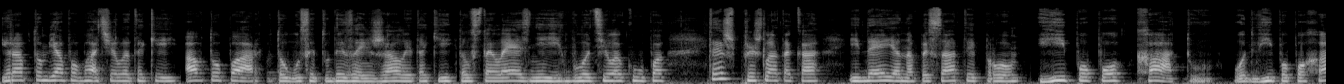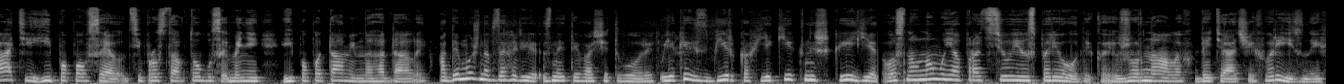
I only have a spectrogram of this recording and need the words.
і раптом я побачила такий автопарк. Автобуси туди заїжджали, такі товстелезні, їх було ціла купа. Теж прийшла така ідея написати про гіпопохату. От в гіпопохаті, гіпопо все. Ці просто автобуси мені гіпопотамів нагадали. А де можна взагалі знайти ваші твори? У яких збірках, які книжки є? В основному я працюю з періодикою в журналах дитячих в різних.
